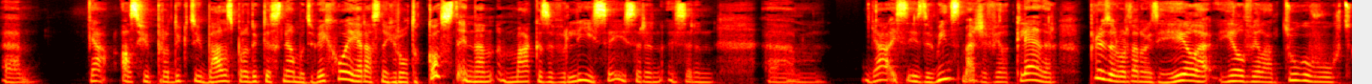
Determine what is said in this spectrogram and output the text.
um, ja, als je producten, je basisproducten snel moet weggooien, ja, dat is een grote kost en dan maken ze verlies. Hè. Is er een, is er een, um, ja, is, is de winstmarge veel kleiner. Plus er wordt dan nog eens heel, heel veel aan toegevoegd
